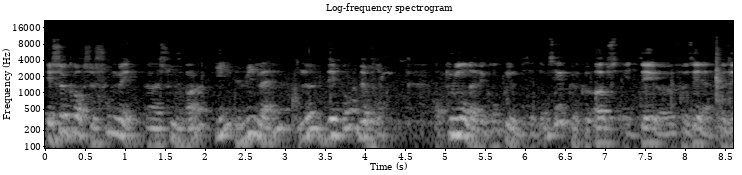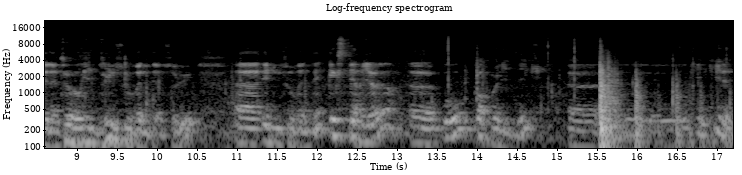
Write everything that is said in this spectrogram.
Et ce corps se soumet à un souverain qui, lui-même, ne dépend de rien. tout le monde avait compris au XVIIe siècle que Hobbes était, euh, faisait, la, théorie d'une souveraineté absolue euh, et d'une souveraineté extérieure euh, au corps politique qu'il a dit.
